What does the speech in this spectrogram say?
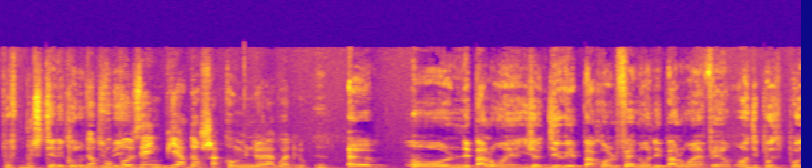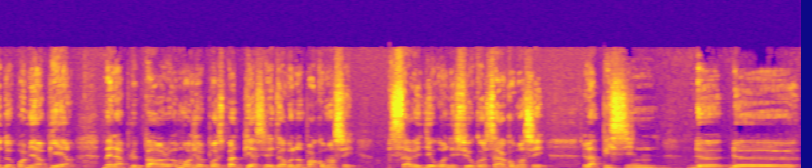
pour booster l'économie du pays. Donc vous posez une pierre dans chaque commune de la Guadeloupe? On n'est pas loin. Je ne dirais pas qu'on le fait, mais on n'est pas loin. Enfin, on dit pose, de première pierre. Mais la plupart, moi je ne pose pas de pierre si les travaux n'ont pas commencé. Ça veut dire qu'on est sûr que ça a commencé. La piscine de, de,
